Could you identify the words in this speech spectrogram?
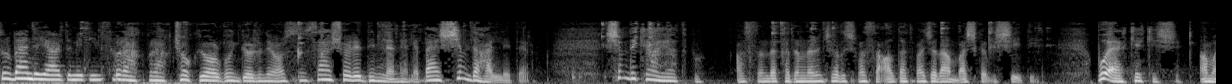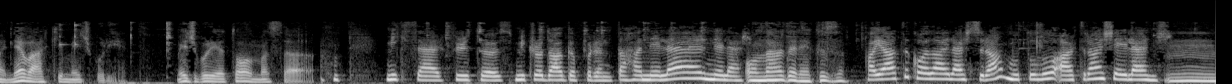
Dur ben de yardım edeyim sana. Bırak bırak çok yorgun görünüyorsun. Sen şöyle dinlen hele ben şimdi hallederim. Şimdiki hayat bu. Aslında kadınların çalışması aldatmacadan başka bir şey değil. Bu erkek işi ama ne var ki mecburiyet. Mecburiyet olmasa Mikser, fritöz, mikrodalga fırın daha neler neler. onlar da ne kızım. Hayatı kolaylaştıran, mutluluğu artıran şeylermiş. Hmm,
